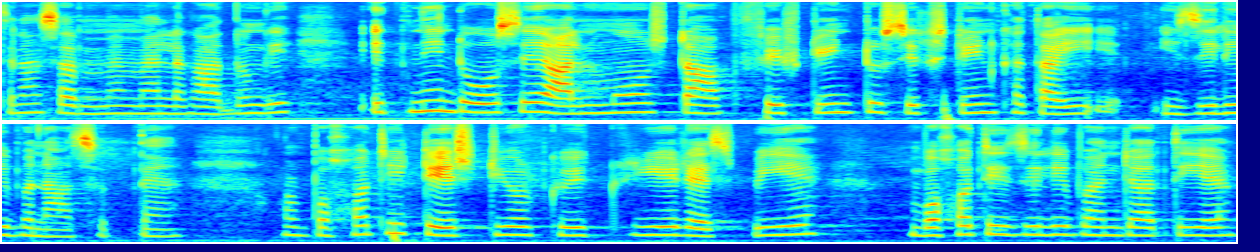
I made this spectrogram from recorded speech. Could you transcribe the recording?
तरह सब में मैं लगा दूँगी। इतनी डो से आलमोस्ट आप 15 टू 16 खताई इजीली बना सकते हैं। और बहुत ही टेस्टी और क्विक ये रेसिपी है। बहुत इजीली बन जाती है।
